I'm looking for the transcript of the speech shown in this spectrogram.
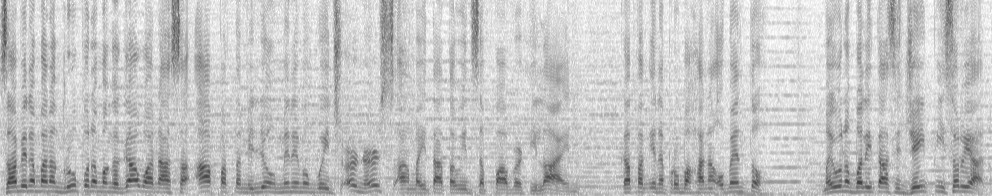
Sabi naman ng grupo ng manggagawa nasa 4 na milyong minimum wage earners ang may tatawid sa poverty line kapag inaprubahan ang aumento. May unang balita si JP Soriano.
